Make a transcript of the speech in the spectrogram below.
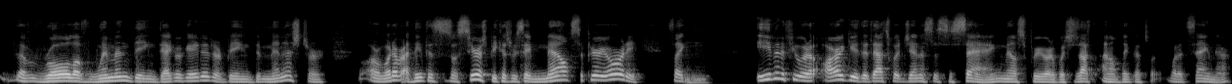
the role of women being degraded or being diminished or or whatever. I think this is so serious because we say male superiority. It's like Mhm. even if you were to argue that that's what Genesis is saying, male superiority, which is I don't think that's what, what it's saying there.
